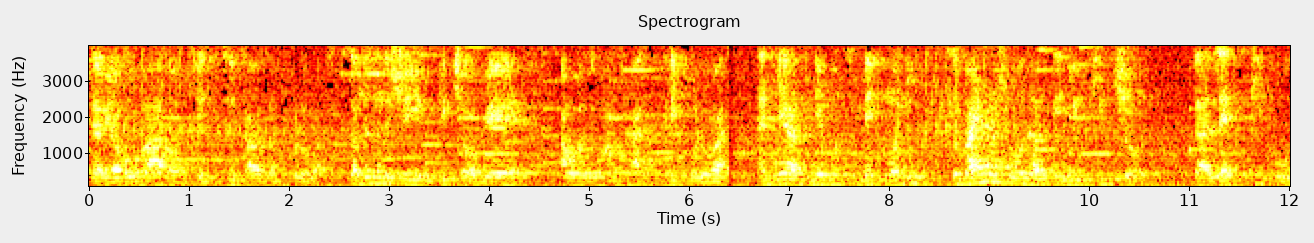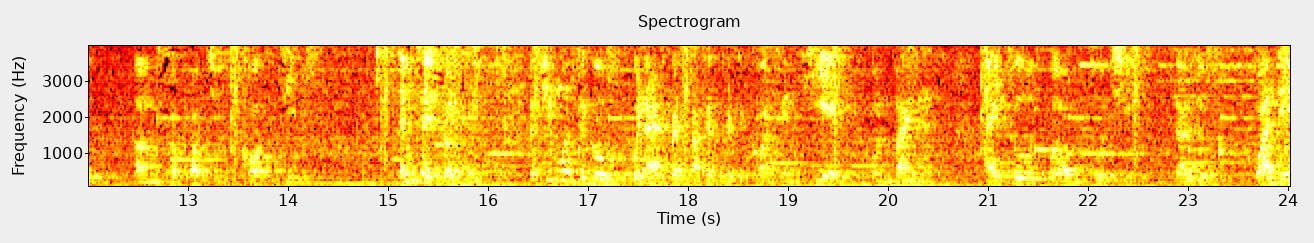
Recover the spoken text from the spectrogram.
that we are over um, 22,000 followers. So I'm just going to show you a picture of where I was once at three followers. And here I've been able to make money. So Binance rolled out a new feature that lets people um, support you. It's called Tip. Let me tell you something. A few months ago, when I first started creating content here on Binance, I told um, Tochi that look, one day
